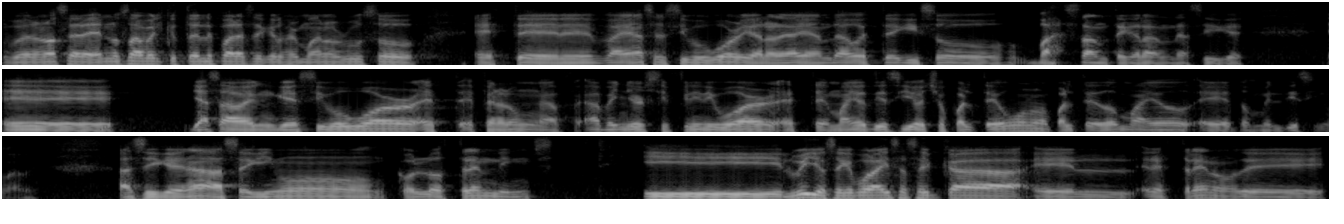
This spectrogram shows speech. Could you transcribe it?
Bueno, no sé, déjenos saber que a ustedes les parece que los hermanos rusos este, vayan a hacer Civil War y ahora le hayan dado este guiso bastante grande. Así que eh, ya saben que Civil War, este, esperaron Avengers Infinity War, este, mayo 18, parte 1, parte 2, mayo eh, 2019. Así que nada, seguimos con los trendings. Y Luis, yo sé que por ahí se acerca el, el estreno de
